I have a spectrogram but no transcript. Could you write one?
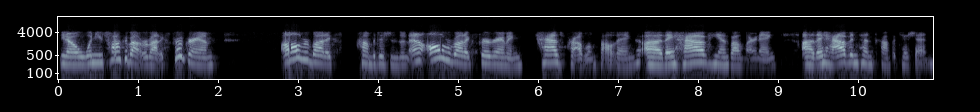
you know, when you talk about robotics programs, all robotics competitions and all robotics programming has problem solving. Uh, they have hands-on learning. Uh, they have intense competition.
